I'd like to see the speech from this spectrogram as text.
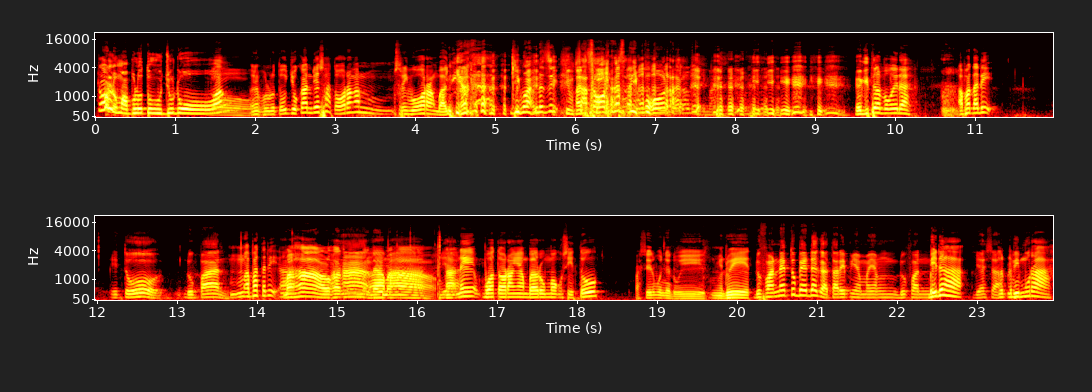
Oh, 57 doang. Oh. Ya perlu tujuh kan dia satu orang kan seribu orang banyak. Gimana sih? Gimana Satu sih? orang seribu orang. ya gitu lah pokoknya dah. Apa tadi? Itu Dupan. Hmm, Apa tadi? Ah, Mahal kan Mahal. dari ah, mahal. Nah, ini buat orang yang baru mau ke situ Pasti punya duit. punya duit. Dufannya tuh beda gak tarifnya sama yang Dufan Beda. biasa? Le- Lebih murah.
